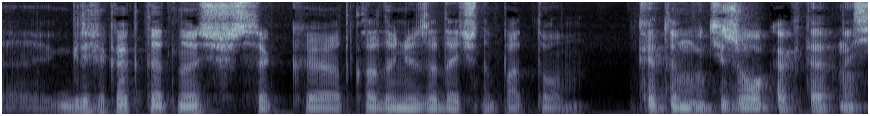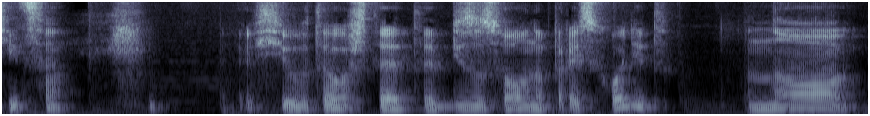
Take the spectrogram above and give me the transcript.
Э, Гриша, как ты относишься к откладыванию задач на потом? К этому тяжело как-то относиться, в силу того, что это, безусловно, происходит. Но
